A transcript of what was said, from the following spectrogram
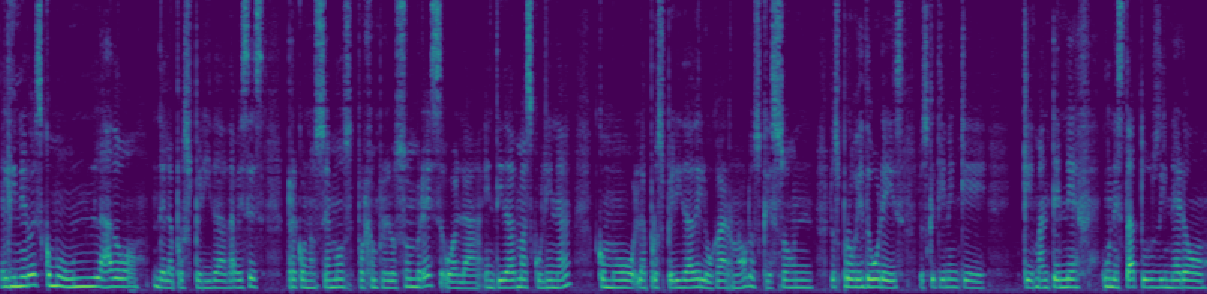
El dinero es como un lado de la prosperidad. A veces reconocemos, por ejemplo, a los hombres o a la entidad masculina como la prosperidad del hogar, ¿no? Los que son los proveedores, los que tienen que, que mantener un estatus, dinero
